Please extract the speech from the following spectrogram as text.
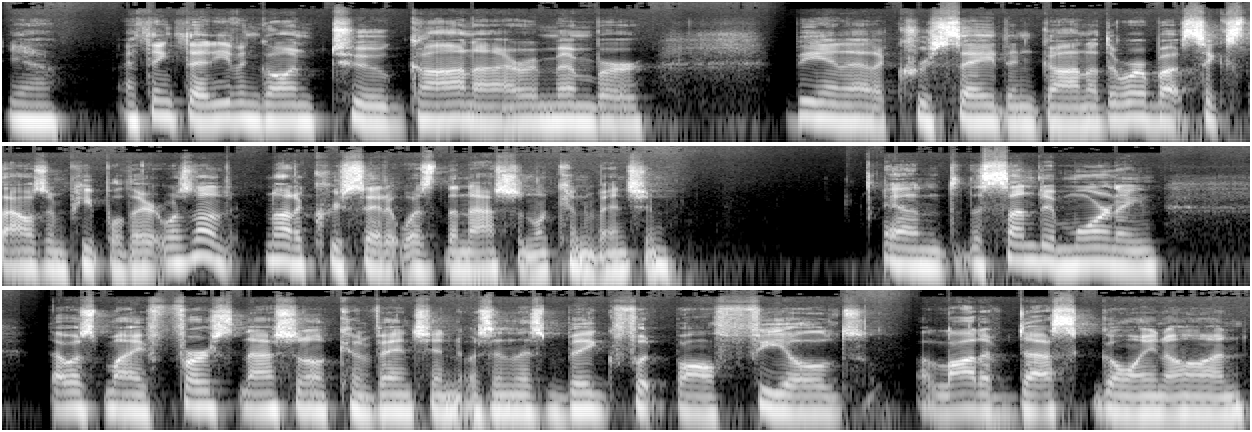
yeah, I think that even going to Ghana, I remember being at a crusade in Ghana. There were about six thousand people there. It was not not a crusade; it was the national convention. And the Sunday morning, that was my first national convention. It was in this big football field, a lot of dust going on,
